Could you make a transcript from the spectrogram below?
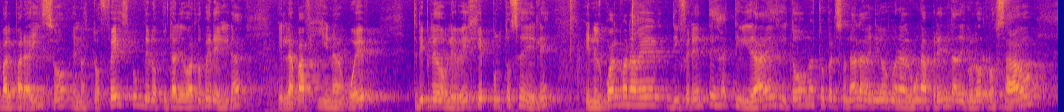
Valparaíso, en nuestro Facebook del Hospital Eduardo Pereira, en la página web www.gep.cl, en el cual van a ver diferentes actividades y todo nuestro personal ha venido con alguna prenda de color rosado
